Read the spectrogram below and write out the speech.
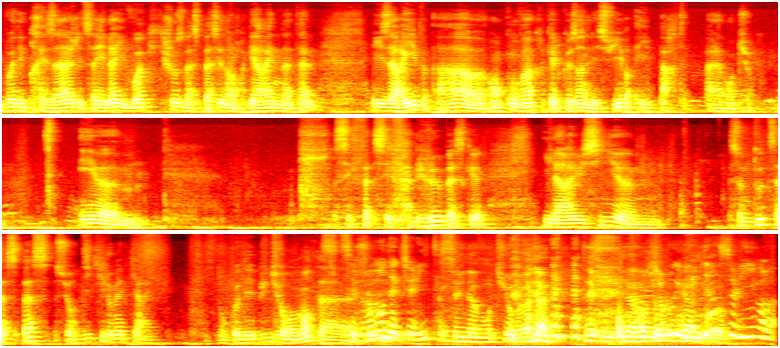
il voit des présages et ça. Et là il voit que quelque chose va se passer dans leur garenne natale. Et ils arrivent à euh, en convaincre quelques-uns de les suivre et ils partent à l'aventure. Et euh, c'est fa- c'est fabuleux parce que il a réussi. euh, somme toute, ça se passe sur 10 km. Donc au début du roman, t'as- C'est vraiment d'actualité. C'est une aventure, voilà. une Du aventure coup, il est bien ce livre.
